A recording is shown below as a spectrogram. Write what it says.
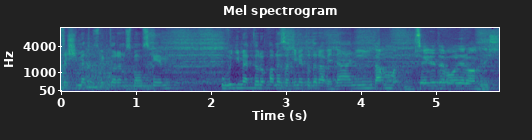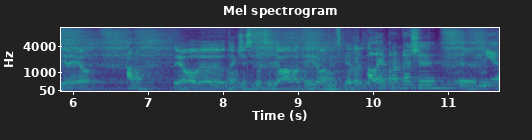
řešíme to s Viktorem Smolským, uvidíme, jak to dopadne, zatím je to teda v jednání. Tam přejdete volně do angličtiny, jo? Ano, Jo, jo, jo, takže si to předěláváte i do anglické verze. Ale je pravda, že eh, mě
